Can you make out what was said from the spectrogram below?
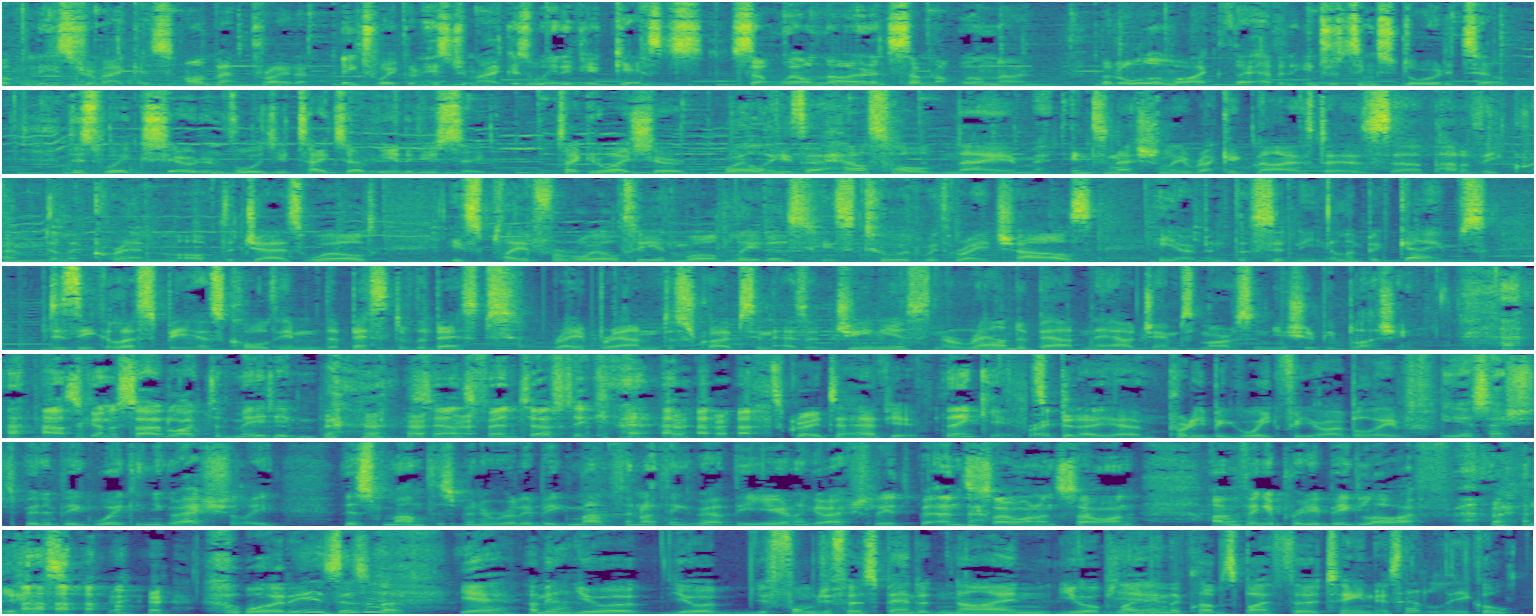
Welcome to History Makers. I'm Matt Prater. Each week on History Makers, we interview guests, some well known and some not well known, but all alike, they have an interesting story to tell. This week, Sheridan Voisey takes over the interview seat. Take it away, Sheridan. Well, he's a household name, internationally recognised as uh, part of the creme de la creme of the jazz world. He's played for royalty and world leaders, he's toured with Ray Charles, he opened the Sydney Olympic Games. Dizzy Gillespie has called him the best of the best. Ray Brown describes him as a genius, and around about now, James Morrison, you should be blushing. I was going to say I'd like to meet him. Sounds fantastic. it's great to have you. Thank you. It's been a, uh, pretty big week for you, I believe. Yes, actually, it's been a big week, and you go, actually, this month has been a really big month, and I think about the year, and I go, actually, it's been, and so on and so on. I'm having a pretty big life. yes. well, it is, isn't it? Yeah. I mean, no. you were you were you formed your first band at nine. You were playing Yeah. in the clubs by thirteen. Is that legal?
